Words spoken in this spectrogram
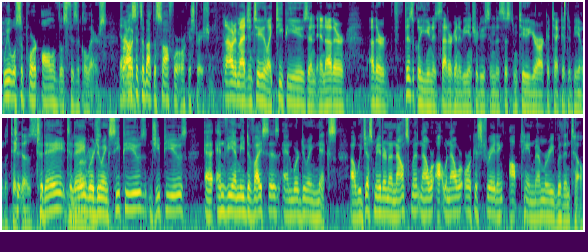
we will support support all of those physical layers. For us, would, it's about the software orchestration. And I would imagine too, like TPUs and, and other other physical units that are going to be introduced in the system too, you're architected to be able to take T- those. Today, today we're doing CPUs, GPUs, uh, NVMe devices, and we're doing NICs. Uh, we just made an announcement. Now we're uh, now we're orchestrating Optane memory with Intel.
